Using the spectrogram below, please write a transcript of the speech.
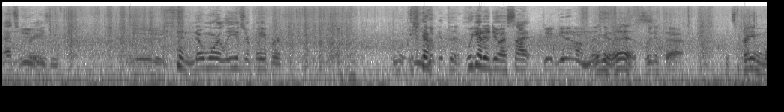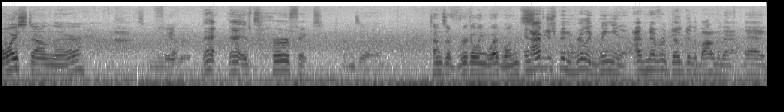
That's Dude. crazy. Dude, no more leaves or paper. dude, look at this. We got to do a side. Dude, get in on this. Look at this. Look at that. It's pretty moist down there. Favorite. That that is perfect. Tons of, tons of wriggling wet ones. And I've just been really winging it. I've never dug to the bottom of that bag.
